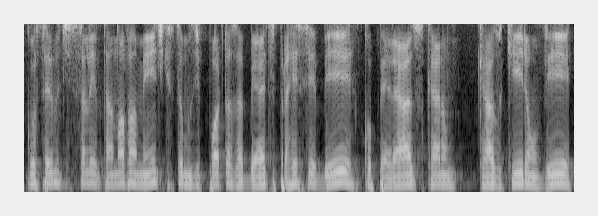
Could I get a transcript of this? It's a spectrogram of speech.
gostaríamos de salientar novamente que estamos de portas abertas para receber cooperados, caso queiram ver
